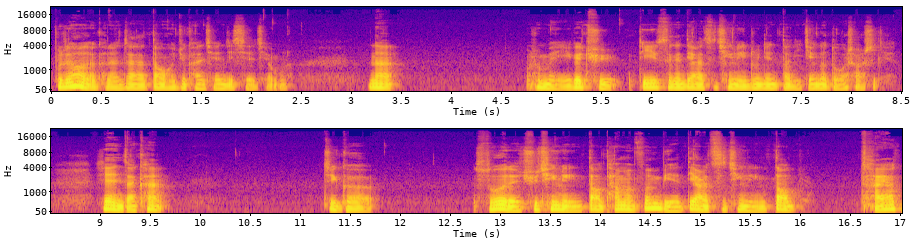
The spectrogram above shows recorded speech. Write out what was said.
不知道的可能再倒回去看前几期的节目了。那我说每一个区第一次跟第二次清零中间到底间隔多少时间？现在你再看这个所有的区清零到他们分别第二次清零到还要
